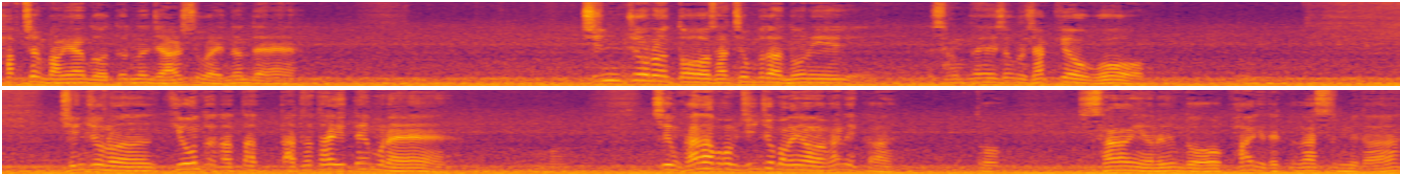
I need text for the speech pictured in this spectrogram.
합천 방향도 어떻는지 알 수가 있는데 진주는 또 산청보다 눈이 상대적으로 작게 오고 진주는 기온도 따, 따, 따뜻하기 때문에 뭐 지금 가다 보면 진주 방향으로 가니까 또 상황이 어느 정도 파악이 될 것 같습니다.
